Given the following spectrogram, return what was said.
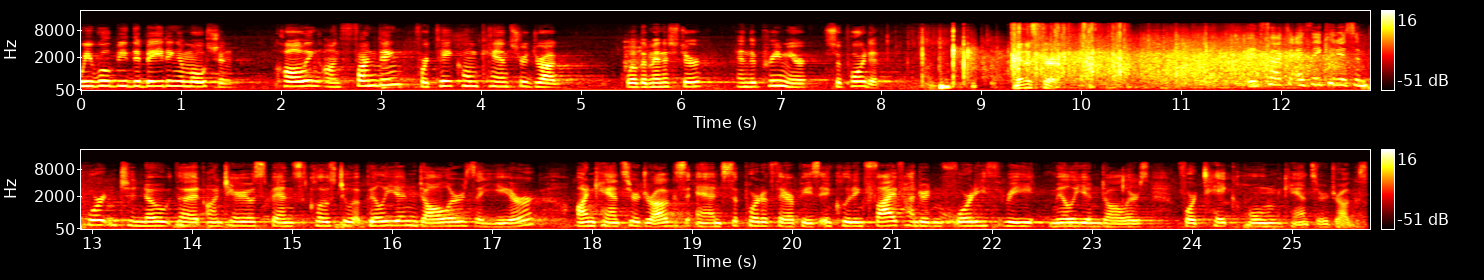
we will be debating a motion calling on funding for take-home cancer drug. Will the minister and the premier support it? Minister. In fact, I think it is important to note that Ontario spends close to a billion dollars a year on cancer drugs and supportive therapies, including $543 million for take-home cancer drugs.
